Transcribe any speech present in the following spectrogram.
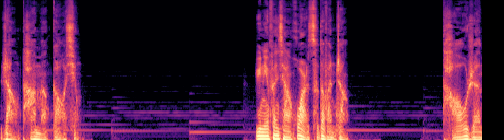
让他们高兴。与您分享霍尔茨的文章《逃人》。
